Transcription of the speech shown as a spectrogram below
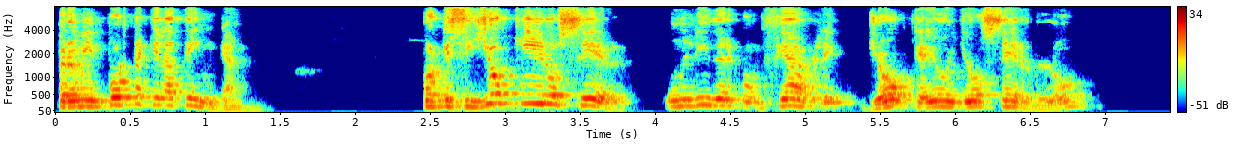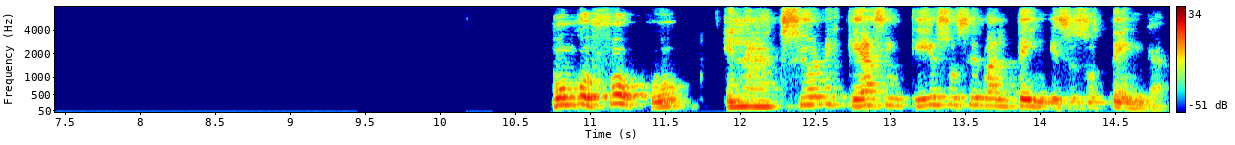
Pero me importa que la tengan. Porque si yo quiero ser un líder confiable, yo creo yo serlo, pongo foco en las acciones que hacen que eso se mantenga y se sostenga.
